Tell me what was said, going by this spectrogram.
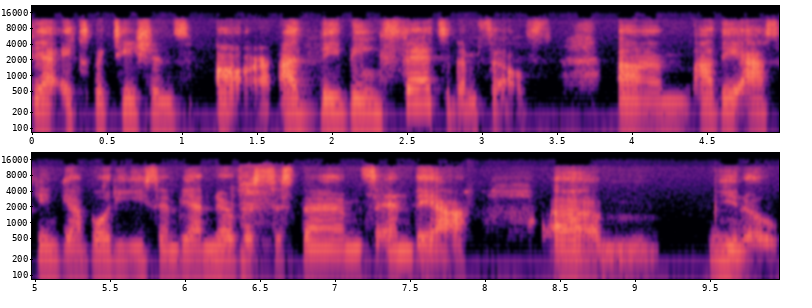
their expectations are. Are they being fair to themselves? Um, are they asking their bodies and their nervous systems and their, um, you know,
